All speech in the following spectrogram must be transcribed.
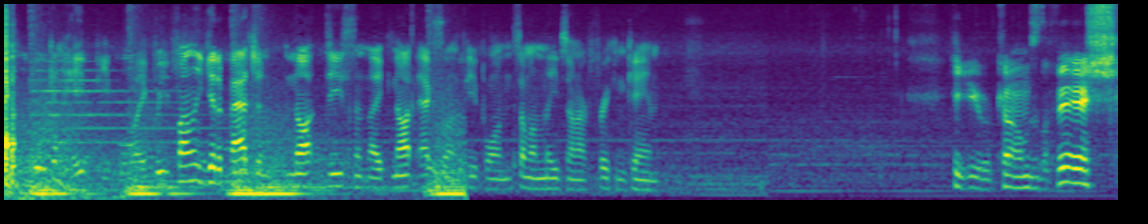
I fucking hate people. Like, we finally get a batch of not decent, like, not excellent people, and someone leaves on our freaking team. Here comes the fish.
